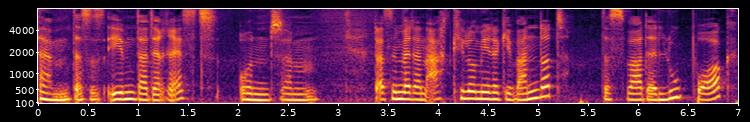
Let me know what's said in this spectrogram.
ähm, das ist eben da der Rest. Und ähm, da sind wir dann acht Kilometer gewandert. Das war der Loop Walk.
